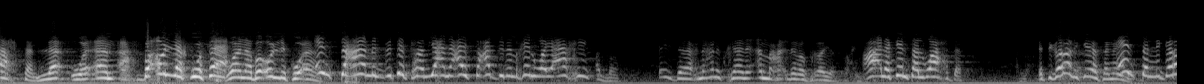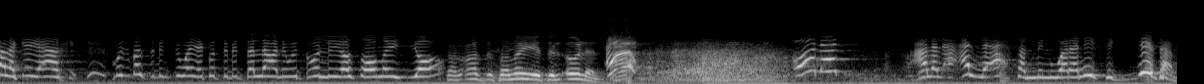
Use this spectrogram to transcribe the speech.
أحسن. لا وئام أحسن. بقول لك وفاء. وأنا بقول لك وئام أنت عامل بتفهم يعني عايز تعدل الغنوة يا أخي؟ الله. إيه ده إحنا هنتخانق أم عقلنا صغير؟ صحيح. عقلك أنت لوحدك. أنت جرالك إيه يا ثانية أنت اللي جرالك إيه يا أخي؟ مش بس من شوية كنت بتدلعني وتقول لي يا صينية. كان قصدي صينية القلل إيه أحسن من ورانيش الجزم.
